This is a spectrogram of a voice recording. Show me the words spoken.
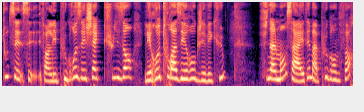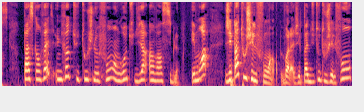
toutes ces, ces enfin les plus gros échecs cuisants les retours à zéro que j'ai vécu finalement ça a été ma plus grande force parce qu'en fait, une fois que tu touches le fond, en gros, tu deviens invincible. Et moi, j'ai pas touché le fond. Hein. Voilà, j'ai pas du tout touché le fond.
